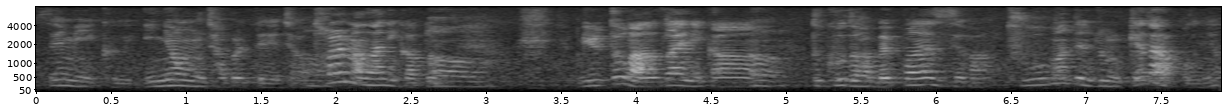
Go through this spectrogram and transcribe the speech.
쌤이 그 인형 잡을 때 제가 어. 털만 하니까 또 어. 밀도가 안 쌓이니까 어. 또 그것도 한 몇 번 해서 제가 두 번째는 좀 깨달았거든요.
